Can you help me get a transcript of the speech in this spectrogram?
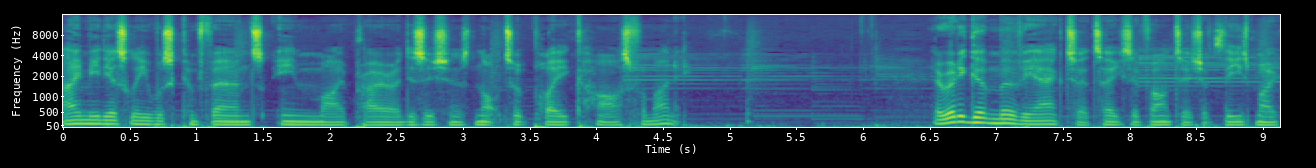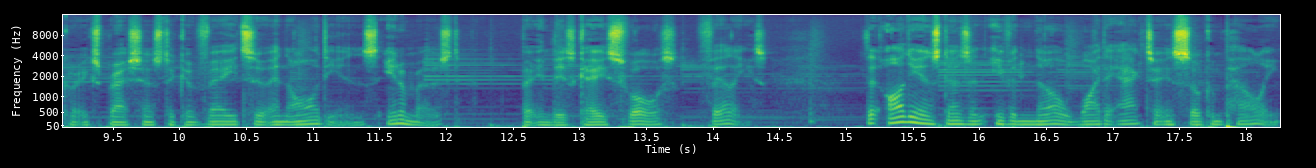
I immediately was confirmed in my prior decisions not to play cards for money. A really good movie actor takes advantage of these micro expressions to convey to an audience innermost, but in this case false, feelings. The audience doesn't even know why the actor is so compelling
